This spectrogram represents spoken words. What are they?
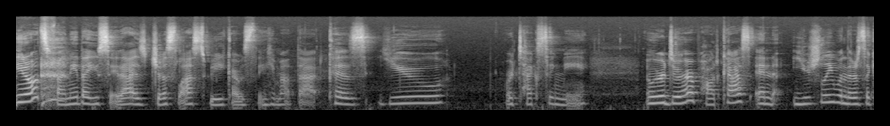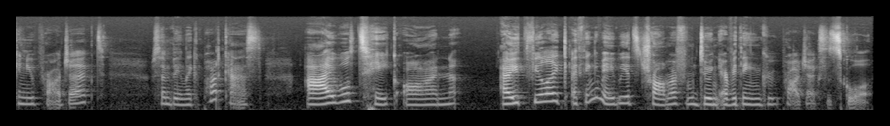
you know what's funny that you say that is just last week i was thinking about that because you were texting me and we were doing our podcast and usually when there's like a new project or something like a podcast i will take on i feel like i think maybe it's trauma from doing everything in group projects at school.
